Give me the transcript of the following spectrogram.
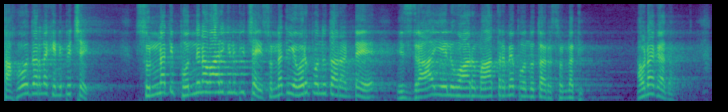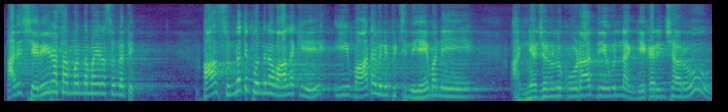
సహోదరులకు వినిపించాయి. సున్నతి పొందిన వారికి వినిపించాయి. సున్నతి ఎవరు పొందుతారంటే ఇజ్రాయేలు వారు మాత్రమే పొందుతారు సున్నతి. అవునా కదా? అది శరీర సంబంధమైన సున్నతి. ఆ సున్నతి పొందిన వాళ్ళకి ఈ మాట వినిపించింది. ఏమని? అన్యజనులు కూడా దేవుణ్ణి అంగీకరించారు.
